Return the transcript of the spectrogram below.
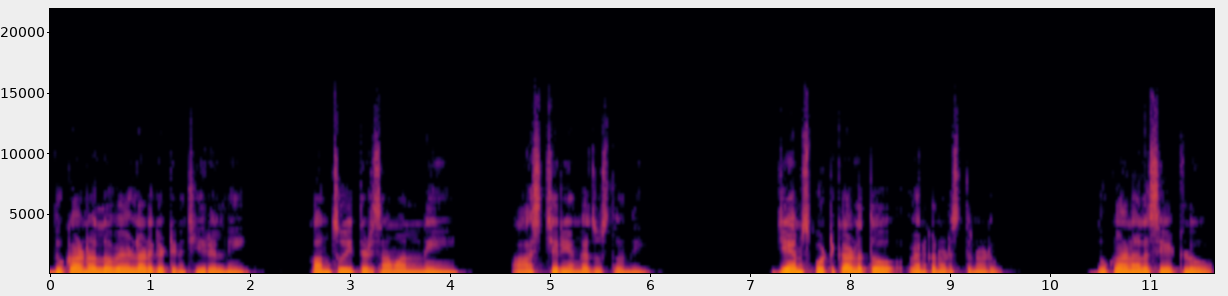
దుకాణాల్లో వేళ్ళాడగట్టిన చీరల్ని కంచు ఇత్తడి సామాన్లని ఆశ్చర్యంగా చూస్తోంది. జేమ్స్ పొట్టికాళ్ళతో వెనక నడుస్తున్నాడు. దుకాణాల సేట్లు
